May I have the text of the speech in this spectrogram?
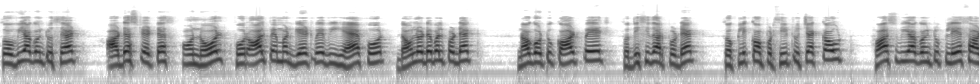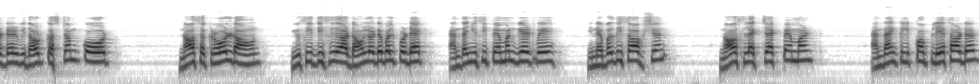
So we are going to set order status on hold for all payment gateway we have for downloadable product. Now go to cart page. So this is our product. So click on proceed to checkout. First we are going to place order without custom code. Now scroll down. You see this is our downloadable product and then you see payment gateway. Enable this option. Now select check payment and then click on place order.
